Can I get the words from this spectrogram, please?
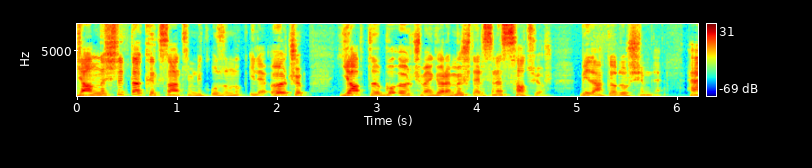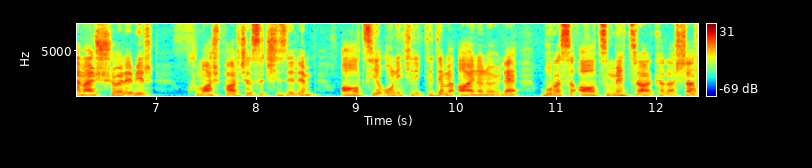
yanlışlıkla 40 santimlik uzunluk ile ölçüp yaptığı bu ölçüme göre müşterisine satıyor. Bir dakika dur şimdi. Hemen şöyle bir kumaş parçası çizelim. 6'ya 12'likti değil mi? Aynen öyle. Burası 6 metre arkadaşlar.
